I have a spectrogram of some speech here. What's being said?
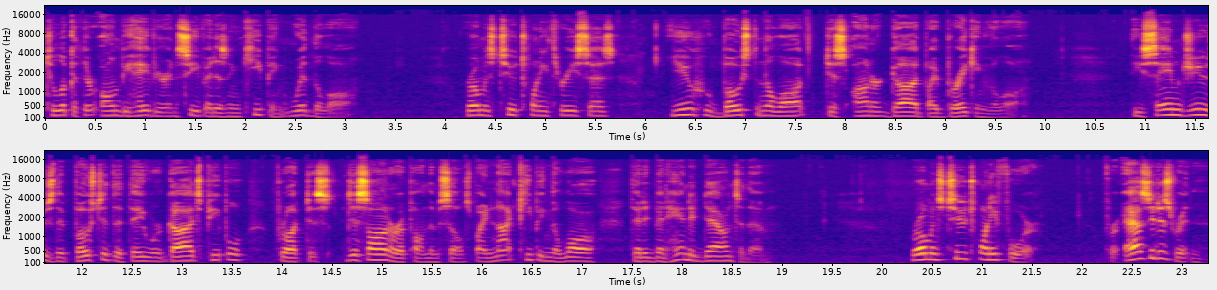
to look at their own behavior and see if it is in keeping with the law. Romans 2:23 says, You who boast in the law dishonor God by breaking the law. These same Jews that boasted that they were God's people brought dis- dishonor upon themselves by not keeping the law that had been handed down to them. Romans 2:24 For as it is written,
